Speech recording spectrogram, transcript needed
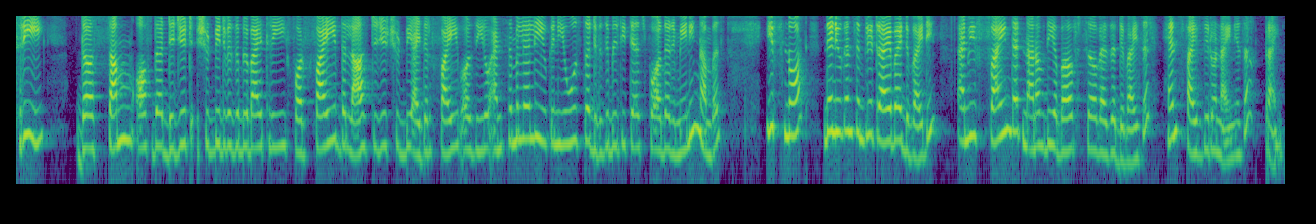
3 the sum of the digit should be divisible by 3 for 5 the last digit should be either 5 or 0 and similarly you can use the divisibility test for the remaining numbers. If not then you can simply try by dividing. And we find that none of the above serve as a divisor. Hence 509 is a prime.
